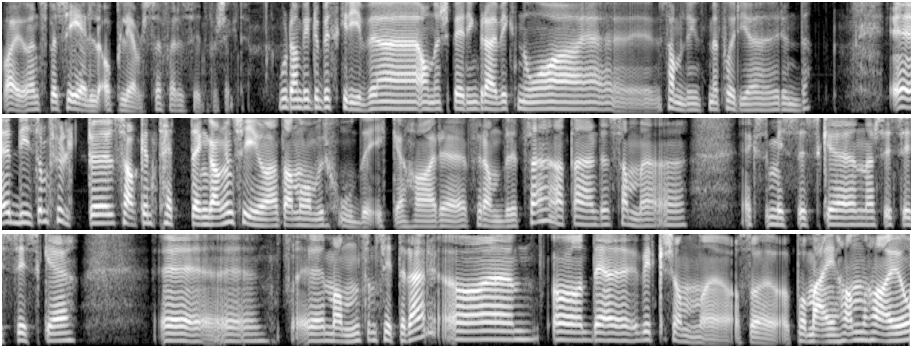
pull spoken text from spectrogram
var jo en spesiell opplevelse, for å si det forsiktig. Hvordan vil du beskrive Anders Behring Breivik nå eh, sammenlignet med forrige runde? De som fulgte saken tett den gangen, sier jo at han overhodet ikke har forandret seg. At det er det samme ekstremistiske, narsissistiske mannen som sitter der. Og, og, det virker sånn også på meg. Han har jo,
